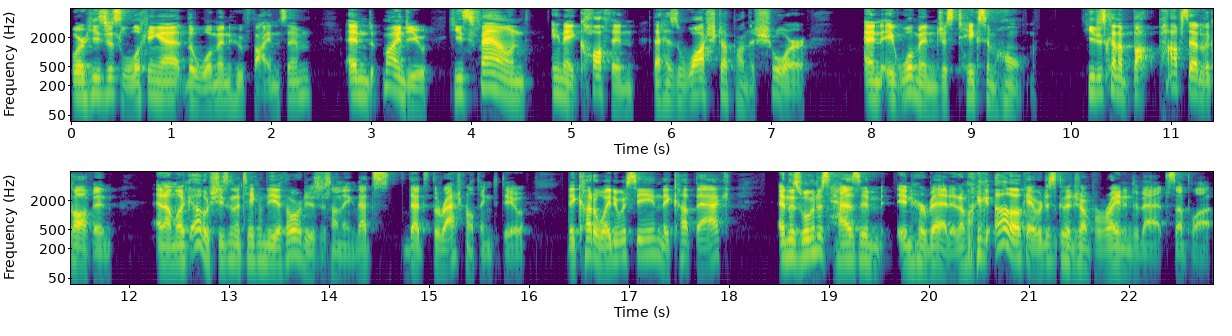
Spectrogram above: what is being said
where he's just looking at the woman who finds him, and mind you, he's found in a coffin that has washed up on the shore, and a woman just takes him home. He just kind of bop- pops out of the coffin, and I'm like, oh, she's gonna take him to the authorities or something. That's that's the rational thing to do. They cut away to a scene, they cut back, and this woman just has him in her bed, and I'm like, oh, okay, we're just gonna jump right into that subplot.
